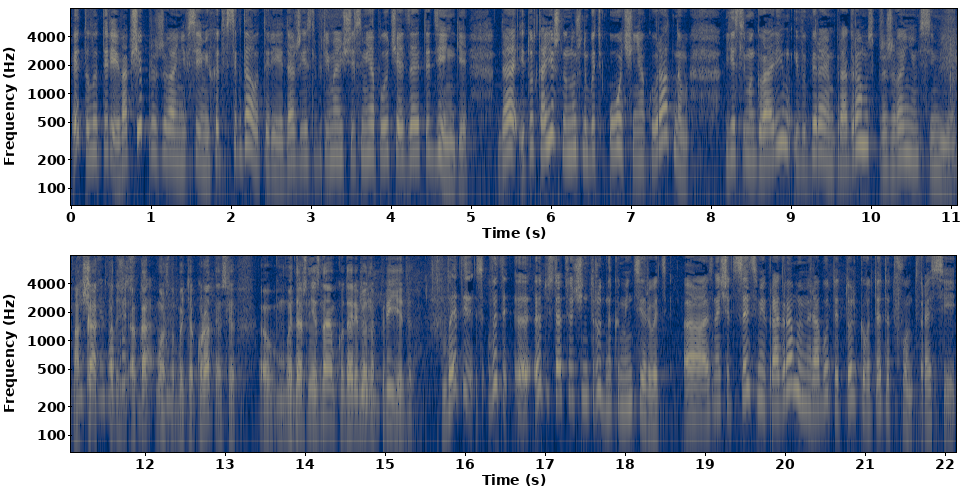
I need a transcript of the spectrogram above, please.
Это лотерея. Вообще проживание в семьях это всегда лотерея, даже если принимающая семья получает за это деньги. Да? И тут, конечно, нужно быть очень аккуратным, если мы говорим и выбираем программу с проживанием в семье. А, как, подожди, а как можно быть аккуратным, если э, мы даже не знаем, куда ребенок приедет? В, этой, в этой, э, эту ситуацию очень трудно комментировать. А, значит, с этими программами работает только вот этот фонд в России.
